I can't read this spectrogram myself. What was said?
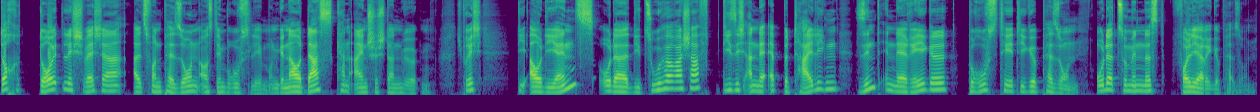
doch deutlich schwächer als von Personen aus dem Berufsleben. Und genau das kann einschüchtern wirken. Sprich, die Audienz oder die Zuhörerschaft, die sich an der App beteiligen, sind in der Regel berufstätige Personen oder zumindest volljährige Personen.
